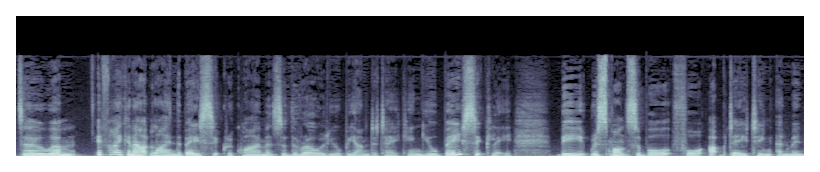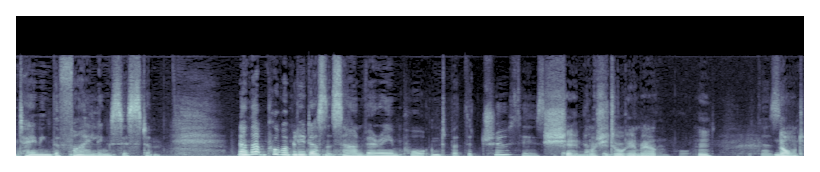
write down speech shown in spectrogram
So, um, if I can outline the basic requirements of the role you'll be undertaking, you'll basically be responsible for updating and maintaining the filing system. Now, that probably doesn't sound very important, but the truth is. Shit, what's she talking about? Hmm? Nod.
